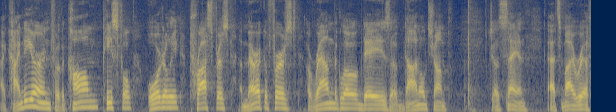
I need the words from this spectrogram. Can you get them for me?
I kind of yearn for the calm, peaceful, orderly, prosperous, America first, around the globe days of Donald Trump. Just saying, that's my riff.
